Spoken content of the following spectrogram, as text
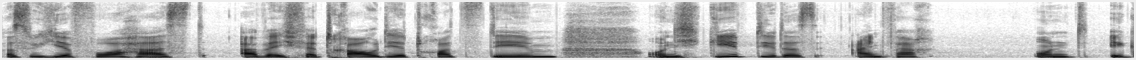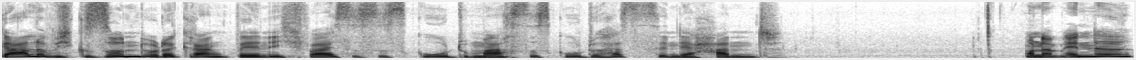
was du hier vorhast, aber ich vertraue dir trotzdem und ich gebe dir das einfach. Und egal, ob ich gesund oder krank bin, ich weiß, es ist gut, du machst es gut, du hast es in der Hand. Und am Ende,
